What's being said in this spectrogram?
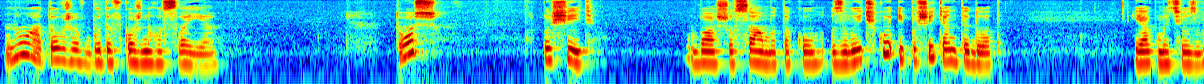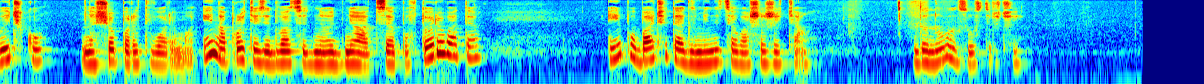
Ну, а то вже буде в кожного своє. Тож, пишіть вашу саму таку звичку і пишіть антидот, як ми цю звичку на що перетворимо. І на протязі 21 дня це повторювати, і побачите, як зміниться ваше життя. До нових зустрічей!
